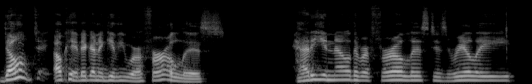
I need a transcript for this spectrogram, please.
Don't okay, they're going to give you a referral list. How do you know the referral list is really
